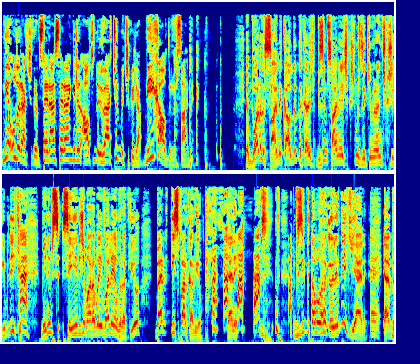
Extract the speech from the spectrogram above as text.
Ne olarak çıkıyorum? Seren Serengil'in altında üvertür mü çıkacağım? Neyi kaldırır sahne? Ya bu arada sahne kaldırdı da kardeşim bizim sahneye çıkışımız Zeki Müren'in çıkışı gibi değil ki. Heh. Benim se- seyircim arabayı valeye bırakıyor. Ben ispark arıyorum. Yani biz- bizimki tam olarak öyle değil ki yani. Evet. Yani,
